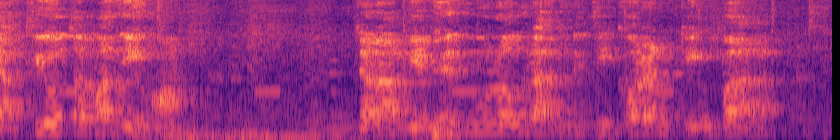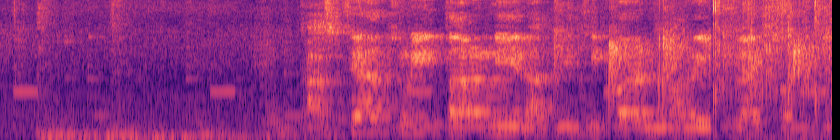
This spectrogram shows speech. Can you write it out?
জাতীয়তাবাদী হন, যারা বিভেদমূলক রাজনীতি করেন কিংবা কাস্তে হাতুড়ি তারা নিয়ে রাজনীতি করেন নয় কমিটি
